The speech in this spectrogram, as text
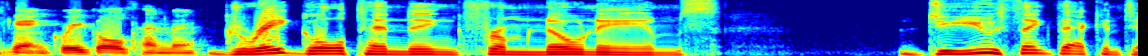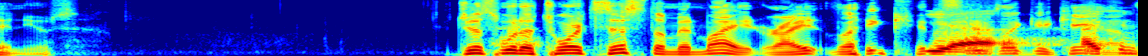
Again, great goaltending. Great goaltending from no names. Do you think that continues? Just with a tort system, it might, right? Like it yeah, seems like it can. I can.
